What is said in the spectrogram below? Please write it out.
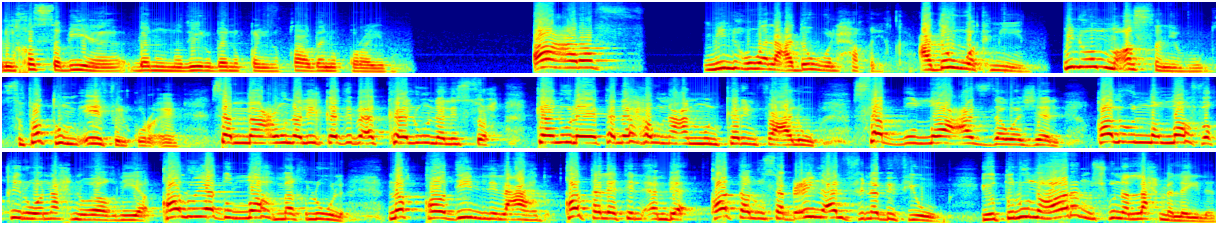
الخاصة بيها بنو النضير وبنو قينقاع وبنو قريظة. أعرف مين هو العدو الحقيقي. عدوك مين؟ مين هم أصلا يهود صفاتهم إيه في القرآن؟ سماعون للكذب أكالون للسحت. كانوا لا يتناهون عن منكر فعلوه. سبوا الله عز وجل. قالوا إن الله فقير ونحن أغنياء. قالوا يد الله مغلوله نقادين للعهد. قتلت الأنبياء. قتلوا سبعين ألف نبي في يوم. يطلون نهارا ويشون اللحم ليلا.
